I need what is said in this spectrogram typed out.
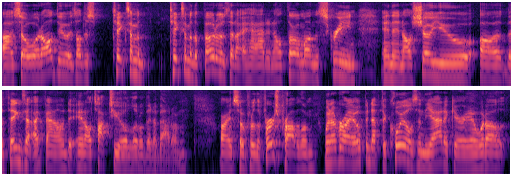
Uh, so what I'll do is I'll just take some of take some of the photos that I had and I'll throw them on the screen and then I'll show you uh, the things that I found and I'll talk to you a little bit about them. Alright, so for the first problem, whenever I opened up the coils in the attic area, what I'll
